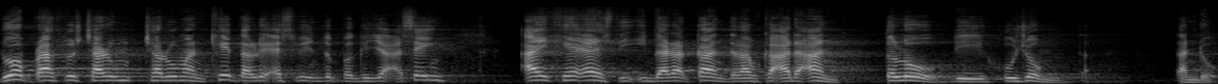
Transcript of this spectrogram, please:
2% carum, caruman KWSP untuk pekerja asing, IKS diibaratkan dalam keadaan telur di hujung tanduk.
